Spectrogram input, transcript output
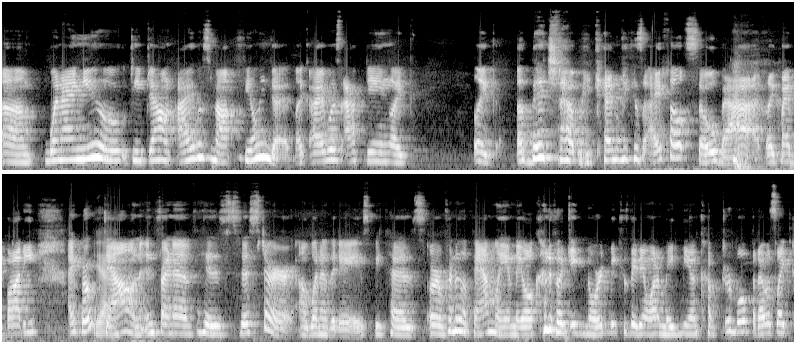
Um, when I knew deep down, I was not feeling good. Like I was acting like like a bitch that weekend because I felt so bad. Like my body, I broke Yeah. down in front of his sister uh, one of the days because, or in front of the family, and they all kind of like ignored me because they didn't want to make me uncomfortable. But I was like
